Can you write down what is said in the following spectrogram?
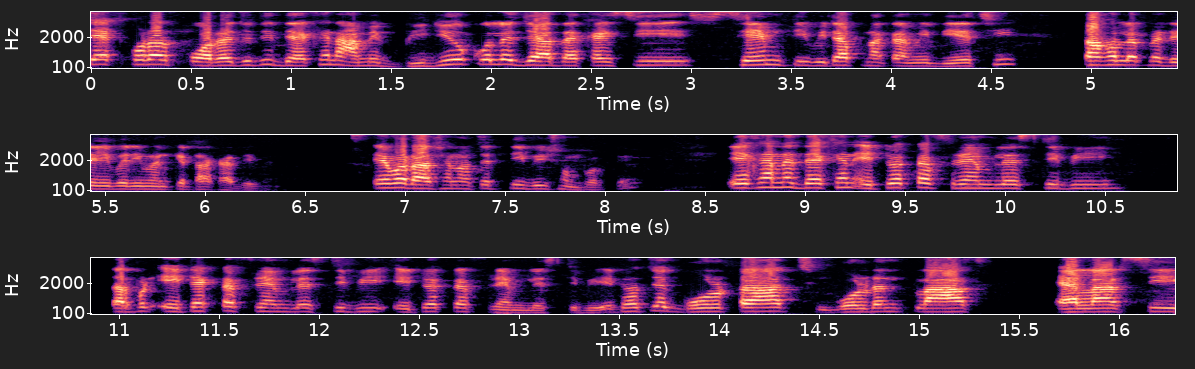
চেক করার পরে যদি দেখেন আমি ভিডিও কলে যা দেখাইছি সেম টিভিটা আপনাকে আমি দিয়েছি, তাহলে আপনি ডেলিভারি ম্যানকে টাকা দিবেন। এবার আসেন হচ্ছে টিভি সম্পর্কে। এখানে দেখেন এটা একটা ফ্রেমলেস টিভি, তারপর এটা একটা ফ্রেমলেস টিভি, এটা একটা ফ্রেমলেস টিভি। এটা হচ্ছে gold touch golden plus LRC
